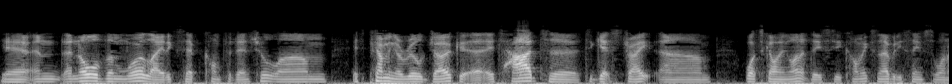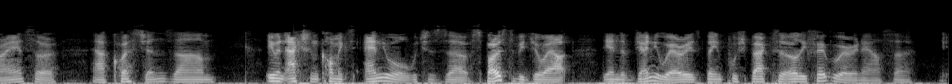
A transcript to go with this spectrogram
Yeah, and and all of them were late except Confidential. Um, it's becoming a real joke. Uh, it's hard to to get straight um, what's going on at DC Comics. Nobody seems to want to answer our questions. Um, even Action Comics Annual, which is uh, supposed to be due out the end of January, has been pushed back to early February now. So. Yeah.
